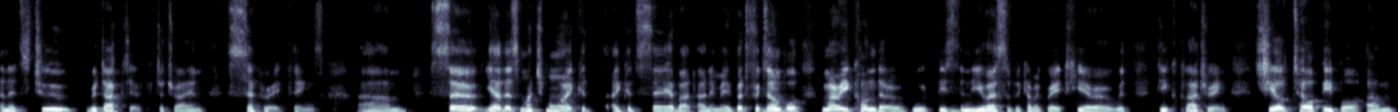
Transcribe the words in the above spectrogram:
and it's too reductive to try and separate things. Um, so yeah, there's much more I could, I could say about anime. But for example, Marie Kondo, who at least in the US has become a great hero with decluttering, she'll tell people um,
